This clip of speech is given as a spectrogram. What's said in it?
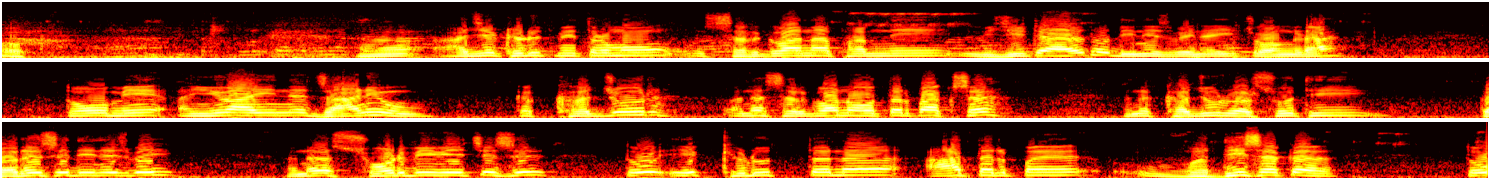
ઓકે. આજે ખેડૂત મિત્રોમાં સરગવાના ફાર્મની વિઝિટ આવ્યો હતો દિનેશભાઈના એ ચોંગડા. તો મેં અહીંયા આવીને જાણ્યું કે ખજૂર અને સરગવાનો અવતર છે અને ખજૂર વર્ષોથી કરે છે દિનેશભાઈ અને છોડ બી વેચે છે. તો એક ખેડૂતને આ તરફે વધી શકે તો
